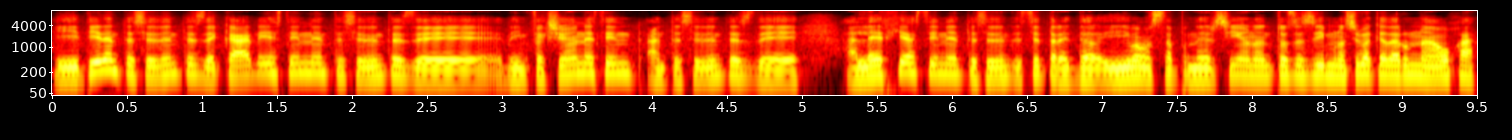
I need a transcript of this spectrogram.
y tiene antecedentes de caries, tiene antecedentes de, infecciones, tiene antecedentes de alergias, tiene antecedentes, etcétera, y íbamos a poner sí o no, entonces sí, nos iba a quedar una hoja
